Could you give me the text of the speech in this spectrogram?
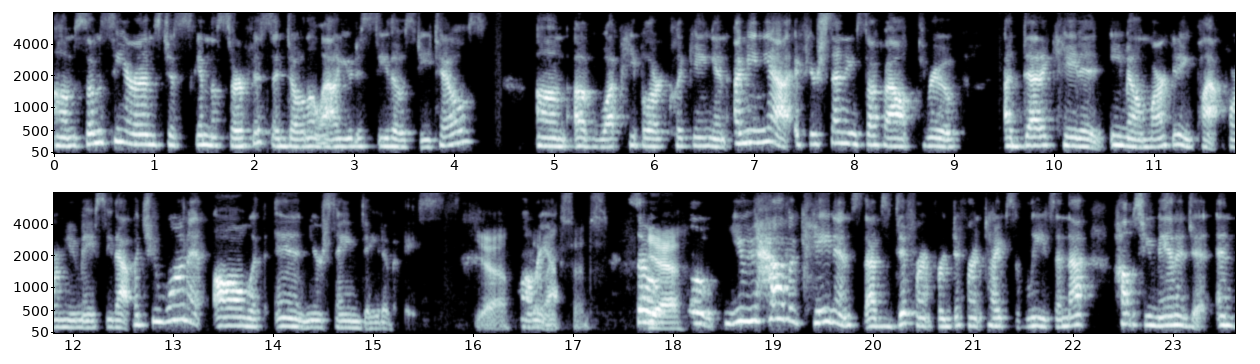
Um, some CRMs just skim the surface and don't allow you to see those details um, of what people are clicking. And I mean, yeah, if you're sending stuff out through a dedicated email marketing platform, you may see that, but you want it all within your same database. Yeah, that makes sense. So, yeah. so you have a cadence that's different for different types of leads, and that helps you manage it. And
